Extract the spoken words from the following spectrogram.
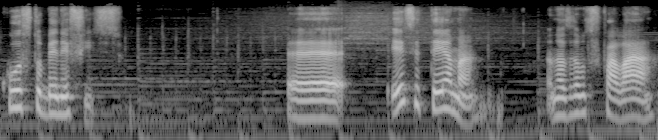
custo-benefício. É, esse tema, nós vamos falar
